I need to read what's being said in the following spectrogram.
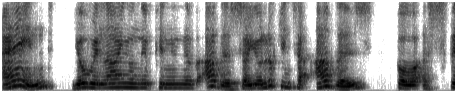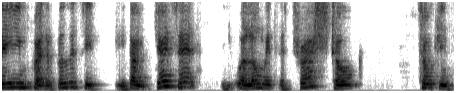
and you're relying on the opinion of others. So you're looking to others for esteem, credibility. If you don't get it, along with the trash talk, talking,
